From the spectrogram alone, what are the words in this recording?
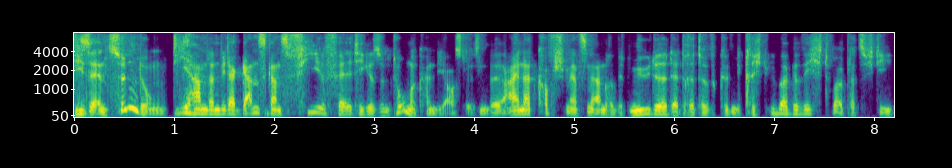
diese Entzündungen, die haben dann wieder ganz, ganz vielfältige Symptome, können die auslösen. Der eine hat Kopfschmerzen, der andere wird müde, der dritte kriegt Übergewicht, weil plötzlich die,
